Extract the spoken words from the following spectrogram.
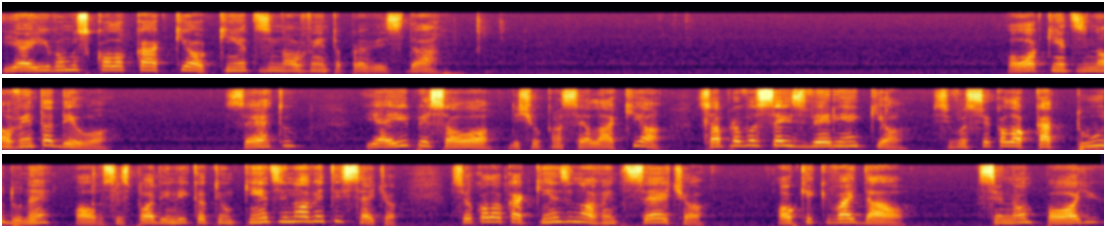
E aí, vamos colocar aqui, ó. 590 para ver se dá. Ó, 590 deu, ó. Certo? E aí, pessoal, ó, deixa eu cancelar aqui, ó. Só para vocês verem aqui, ó. Se você colocar tudo, né? Ó, vocês podem ver que eu tenho 597, ó. Se eu colocar 597, ó, ó o que que vai dar, ó. Você não pode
